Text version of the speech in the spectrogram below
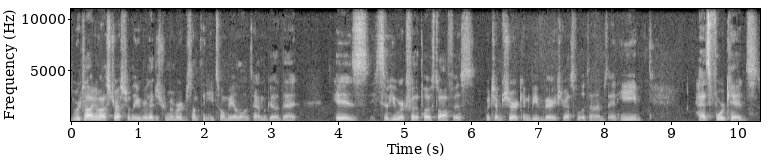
we're talking about stress relievers. I just remembered something he told me a long time ago that his. So he works for the post office, which I'm sure can be very stressful at times, and he has four kids,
